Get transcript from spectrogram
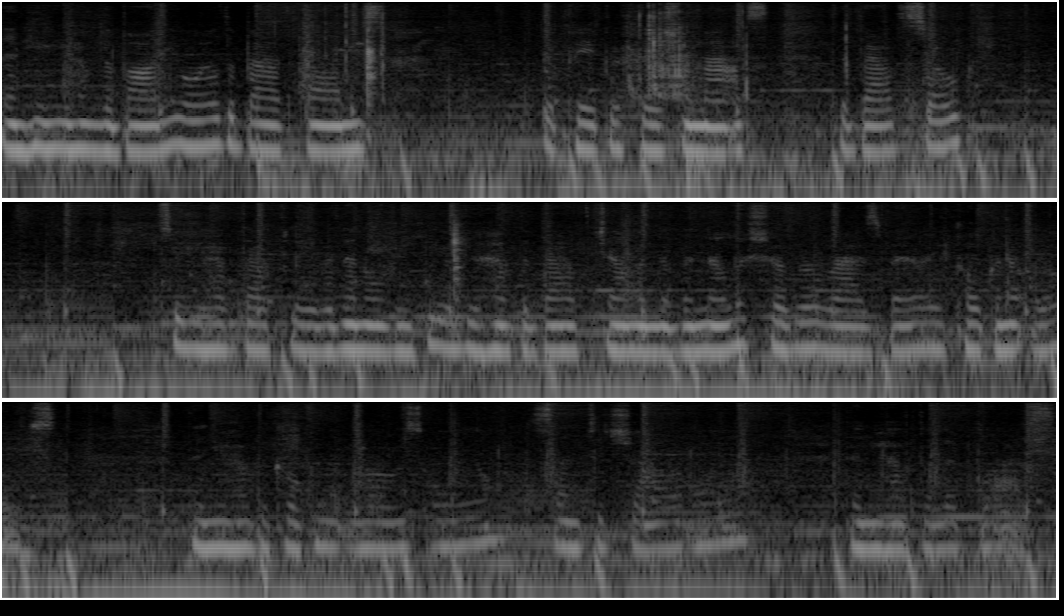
Then here you have the body oil, the bath bombs, the paper facial mask, the bath soap. So you have that flavor. Then over here you have the bath gel and the vanilla sugar, raspberry, coconut rose. Then you have the coconut rose oil, scented shower oil. Then you have the lip gloss.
